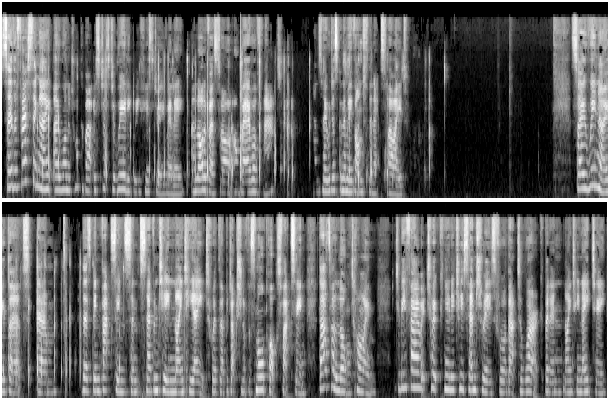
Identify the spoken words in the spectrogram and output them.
So, the first thing I, I want to talk about is just a really brief history, really. A lot of us are aware of that. And so, we're just going to move on to the next slide. So we know that um, there's been vaccines since 1798 with the production of the smallpox vaccine. That's a long time. To be fair, it took nearly two centuries for that to work. But in 1980,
